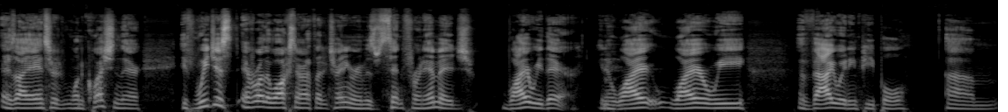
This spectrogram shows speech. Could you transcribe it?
as I answered one question there, if we just everyone that walks in our athletic training room is sent for an image, why are we there? You know, mm-hmm. why why are we evaluating people um,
